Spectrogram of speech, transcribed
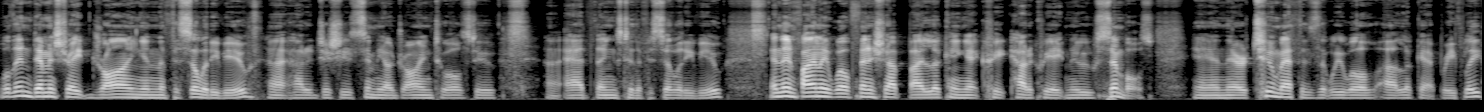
We'll then demonstrate drawing in the facility view, uh, how to just use Simio drawing tools to uh, add things to the facility view. And then finally we'll finish up by looking at how to create new symbols. And there are two methods that we will uh, look at briefly.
